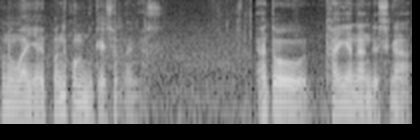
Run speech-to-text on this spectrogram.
このワイヤー1本でコミュニケーションになります。あとタイヤなんですが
